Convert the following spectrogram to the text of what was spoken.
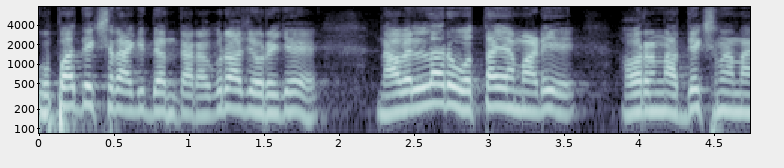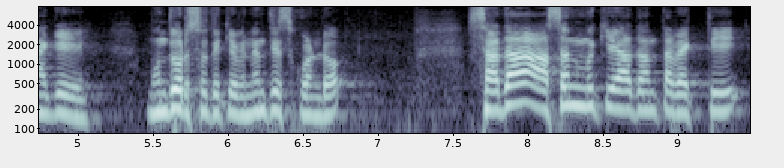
ಉಪಾಧ್ಯಕ್ಷರಾಗಿದ್ದಂಥ ರಘುರಾಜ್ ಅವರಿಗೆ ನಾವೆಲ್ಲರೂ ಒತ್ತಾಯ ಮಾಡಿ ಅವರನ್ನು ಅಧ್ಯಕ್ಷರನ್ನಾಗಿ ಮುಂದುವರಿಸೋದಕ್ಕೆ ವಿನಂತಿಸಿಕೊಂಡು, ಸದಾ ಅಸನ್ಮುಖಿಯಾದಂಥ ವ್ಯಕ್ತಿ,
